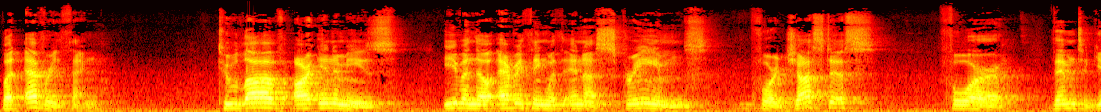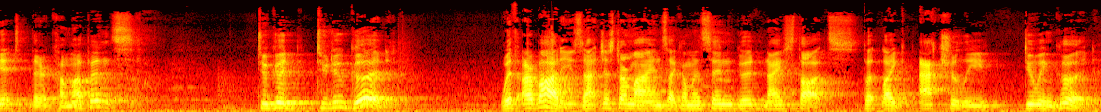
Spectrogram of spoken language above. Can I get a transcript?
but everything? To love our enemies, even though everything within us screams for justice, for them to get their comeuppance, to, good, to do good with our bodies, not just our minds, like I'm going to send good, nice thoughts, but like actually doing good.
